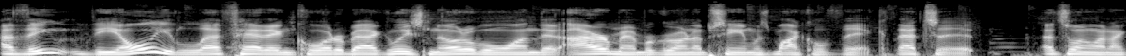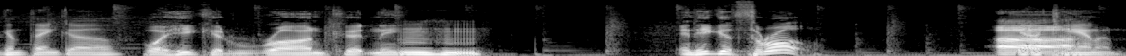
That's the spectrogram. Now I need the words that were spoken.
I think the only left-handed quarterback, at least notable one that I remember growing up seeing, was Michael Vick. That's it. That's the only one I can think of. Boy, he could run, couldn't he? Mm-hmm. And he could throw. Yeah, Uh, cannon.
